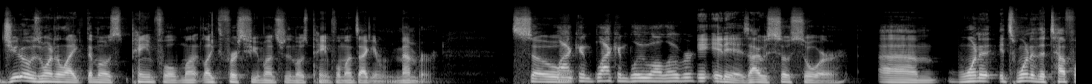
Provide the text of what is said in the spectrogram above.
Judo is one of like the most painful month, like the first few months are the most painful months I can remember. So Black and black and blue all over. it, it is. I was so sore. Um, one of it's one of the tough,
